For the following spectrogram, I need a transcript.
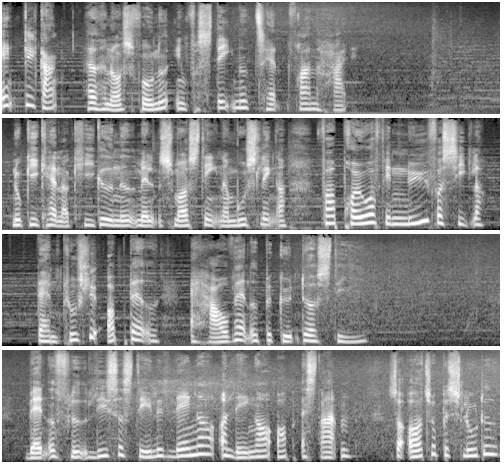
enkelt gang havde han også fundet en forstenet tand fra en haj. Nu gik han og kiggede ned mellem småsten og muslinger for at prøve at finde nye fossiler, da han pludselig opdagede, at havvandet begyndte at stige. Vandet flød lige så stille længere og længere op ad stranden, så Otto besluttede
